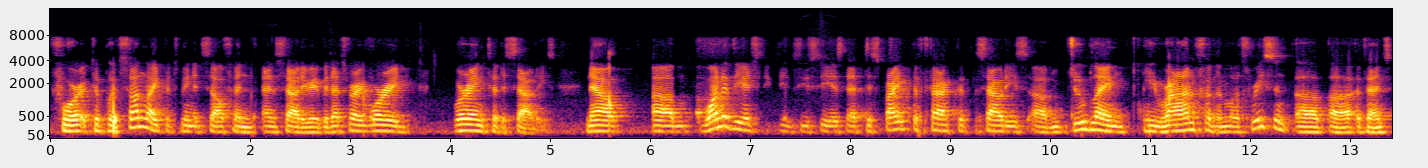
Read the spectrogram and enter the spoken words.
for to put sunlight between itself and, and Saudi Arabia, that's very worried, worrying to the Saudis. Now, um, one of the interesting things you see is that despite the fact that the Saudis um, do blame Iran for the most recent uh, uh, events,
